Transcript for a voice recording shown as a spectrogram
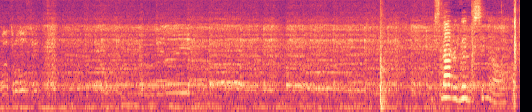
412. it's not a good signal.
